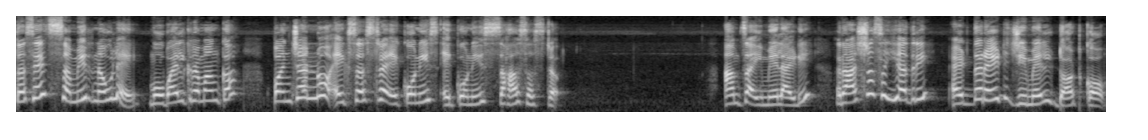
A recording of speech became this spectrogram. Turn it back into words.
तसेच समीर नवले मोबाईल क्रमांक पंच्याण्णव एकसष्ट एकोणीस एकोणीस सहासष्ट. आमचा email I D Rashtrasahyadri at the rate Gmail dot com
